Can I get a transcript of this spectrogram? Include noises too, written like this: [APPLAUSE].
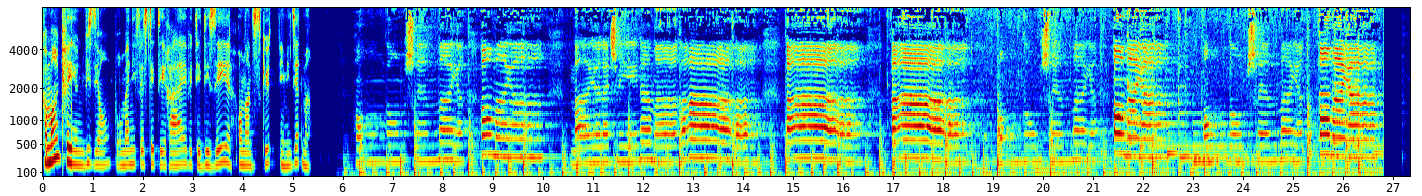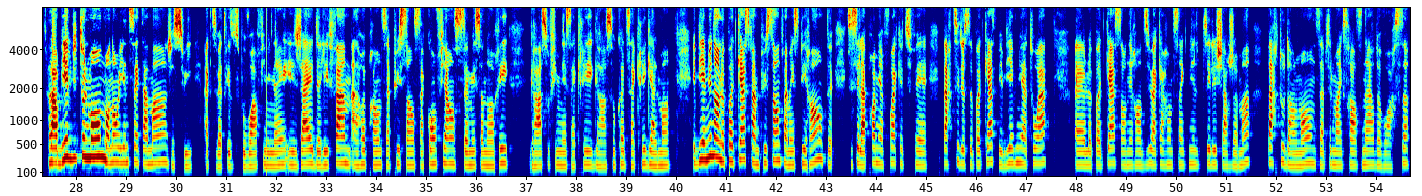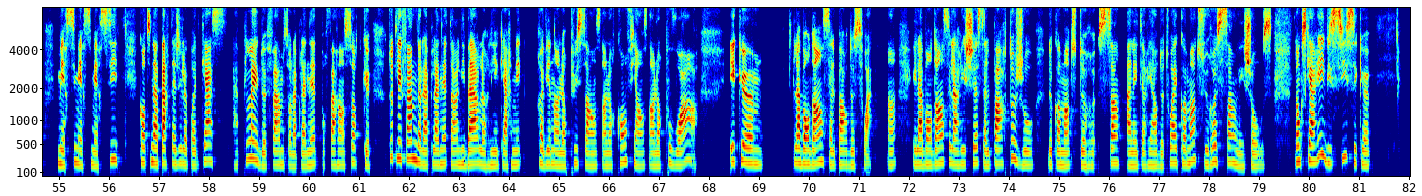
Comment créer une vision pour manifester tes rêves et tes désirs? On en discute immédiatement. Alors, bienvenue tout le monde. Mon nom est Lynne Saint-Amand. Je suis activatrice du pouvoir féminin et j'aide les femmes à reprendre sa puissance, sa confiance, s'aimer, s'honorer grâce au féminin sacré, grâce au code sacré également. Et bienvenue dans le podcast Femmes puissantes, Femmes inspirantes. Si c'est la première fois que tu fais partie de ce podcast, bien bienvenue à toi. Euh, le podcast, on est rendu à 45 000 téléchargements partout dans le monde. C'est absolument extraordinaire de voir ça. Merci, merci, merci. Continuez à partager le podcast à plein de femmes sur la planète pour faire en sorte que toutes les femmes de la planète en libèrent leurs liens karmiques, reviennent dans leur puissance, dans leur confiance, dans leur pouvoir et que hum, l'abondance, elle part de soi. Hein. Et l'abondance et la richesse, elle part toujours de comment tu te ressens à l'intérieur de toi et comment tu ressens les choses. Donc, ce qui arrive ici, c'est que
